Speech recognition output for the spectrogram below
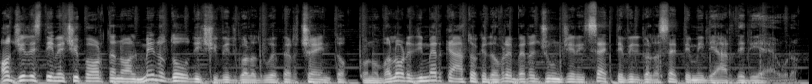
oggi le stime ci portano al meno 12,2%, con un valore di mercato che dovrebbe raggiungere i 7,7 miliardi di euro.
